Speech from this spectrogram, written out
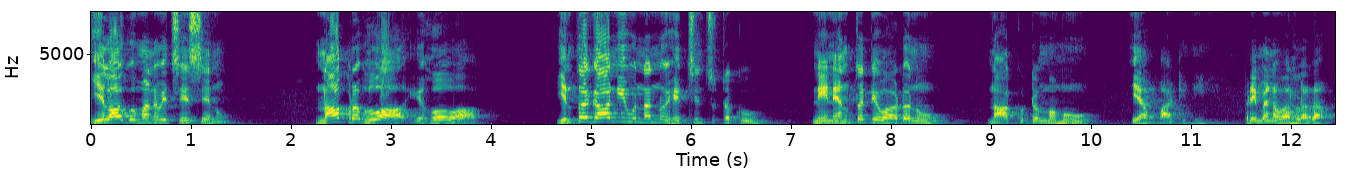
ఇలాగు మనవి చేశాను నా ప్రభువా యహోవా ఇంతగా నీవు నన్ను హెచ్చించుటకు నేనెంతటి వాడను? నా కుటుంబము ఏపాటిది. ప్రేమైన వర్లరా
